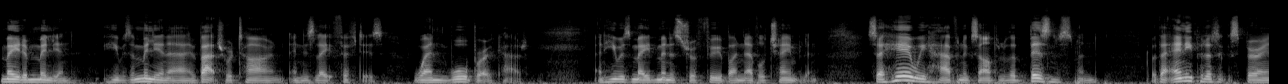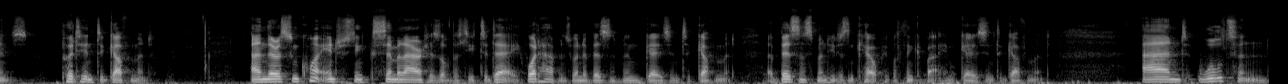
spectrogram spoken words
made a million. He was a millionaire about to retire in, his late fifties when war broke out, and he was made Minister of Food by Neville Chamberlain. So here we have an example of a businessman without any political experience put into government. And there are some quite interesting similarities, obviously, today. What happens when a businessman goes into government? A businessman who doesn't care what people think about him goes into government. And Woolton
